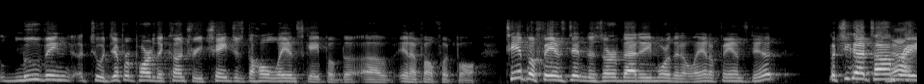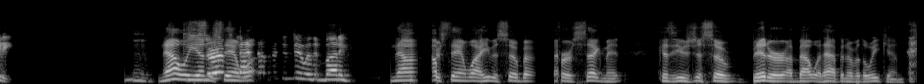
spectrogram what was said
moving to a different part of the country changes the whole landscape of the of NFL football. Tampa fans didn't deserve that any more than Atlanta fans did, but you got Tom No. Brady. now we Deserves understand what nothing to do with it, buddy. now I understand why he was so bad first segment because he was just so bitter about what happened over the weekend.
